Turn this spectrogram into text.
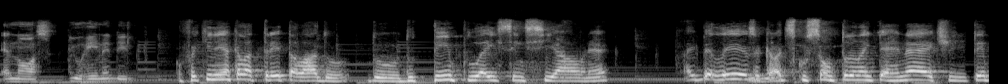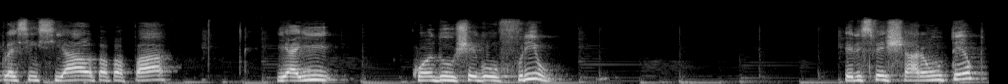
é nossa e o reino é dele. Foi que nem aquela treta lá do, do, do templo é essencial, né? Aí beleza, uhum. aquela discussão toda na internet, templo é essencial, papapá. E aí, quando chegou o frio, eles fecharam o templo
